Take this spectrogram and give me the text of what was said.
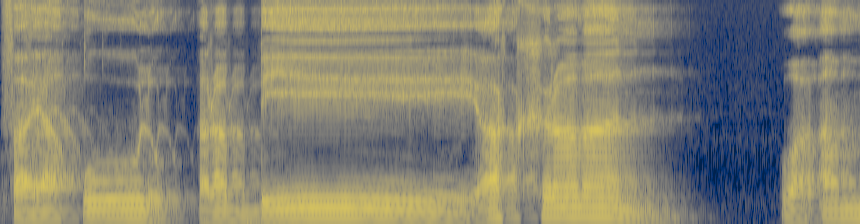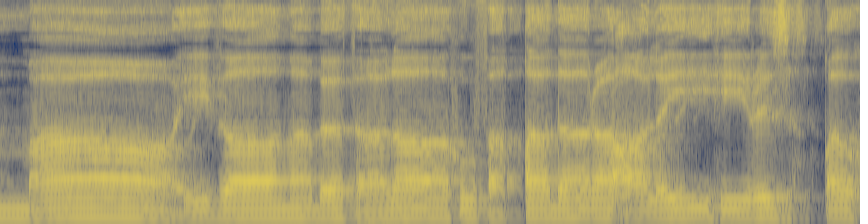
فيقول ربي أكرمن وأما إذا ما ابتلاه فقدر عليه رزقه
